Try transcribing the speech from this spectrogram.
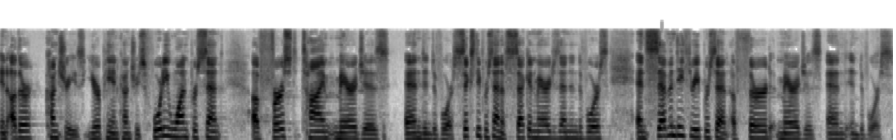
in other countries, European countries. 41% of first time marriages end in divorce. 60% of second marriages end in divorce. And 73% of third marriages end in divorce.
